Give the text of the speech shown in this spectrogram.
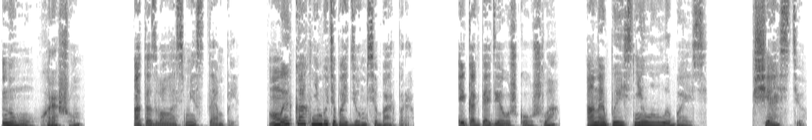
«Ну, хорошо», — отозвалась мисс Темпль. «Мы как-нибудь обойдемся, Барбара». И когда девушка ушла, она пояснила, улыбаясь. К счастью,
